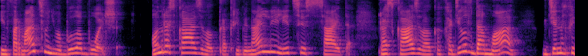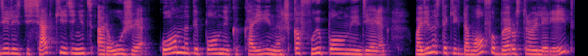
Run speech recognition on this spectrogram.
Информации у него было больше. Он рассказывал про криминальные лица из сайта, рассказывал, как ходил в дома, где находились десятки единиц оружия, комнаты полные кокаина, шкафы полные денег. В один из таких домов ФБР устроили рейд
